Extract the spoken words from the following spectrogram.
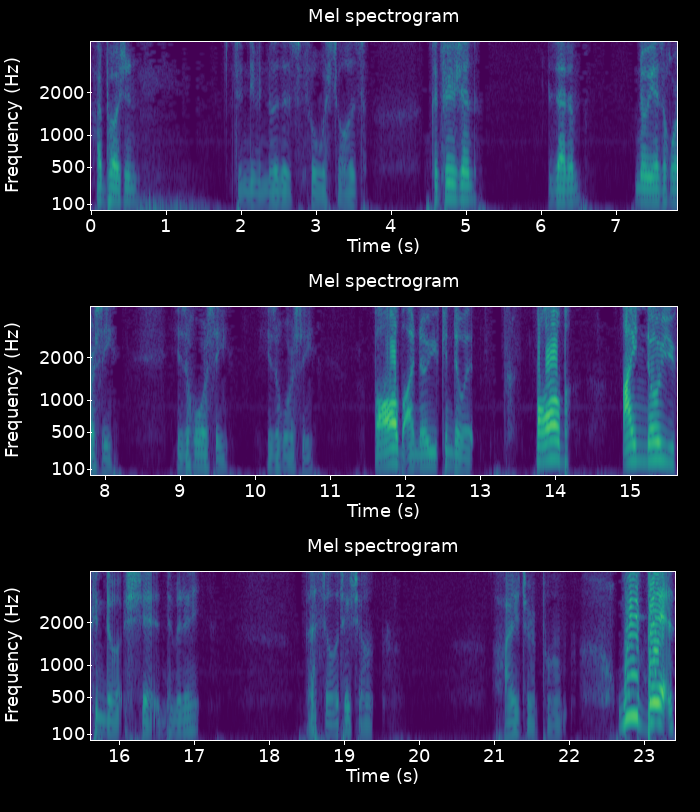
High potion. Didn't even know there's full restores. Confusion. Is that him? No, he has a horsey. He's a horsey. He's a horsey. Bob, I know you can do it. Bob, I know you can do it. Shit, intimidate. That's still a two-shot. Hydro pump. We bit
